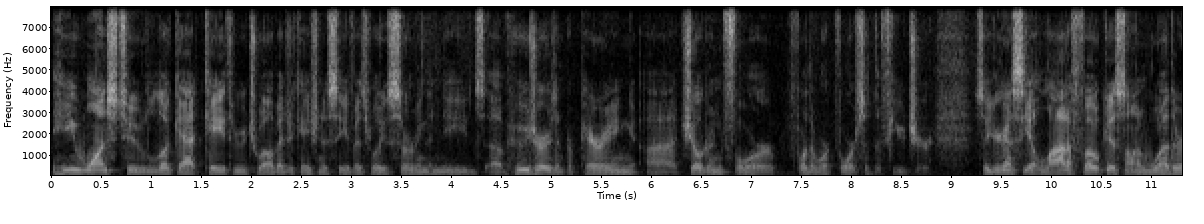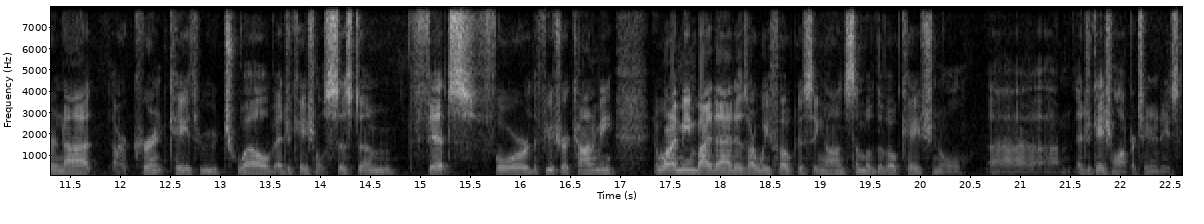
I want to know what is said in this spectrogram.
he wants to look at K through 12 education to see if it's really serving the needs of Hoosiers and preparing uh, children for for the workforce of the future. So you're going to see a lot of focus on whether or not our current K through 12 educational system fits for the future economy. And what I mean by that is, are we focusing on some of the vocational uh, um, educational opportunities.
